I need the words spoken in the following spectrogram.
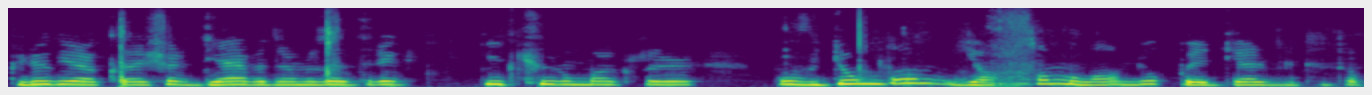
Güle güle arkadaşlar. Diğer videomuza direkt geçiyorum arkadaşlar. Bu videomdan yapsam mı lan? Yok be diğer videoda.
